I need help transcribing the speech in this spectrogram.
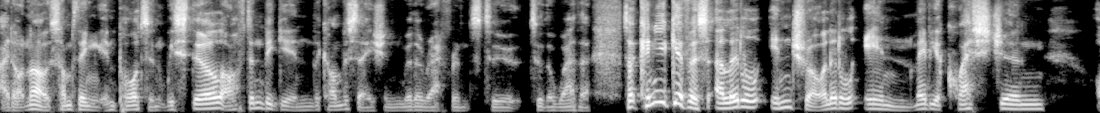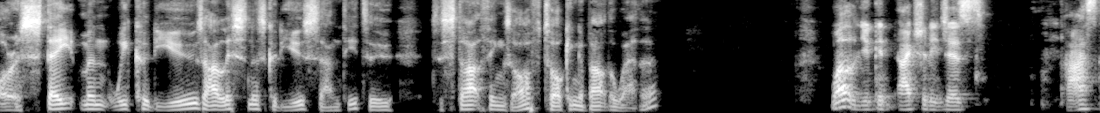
I don't know something important, we still often begin the conversation with a reference to to the weather. So, can you give us a little intro, a little in, maybe a question or a statement we could use? Our listeners could use Santi to to start things off talking about the weather. Well, you could actually just ask,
